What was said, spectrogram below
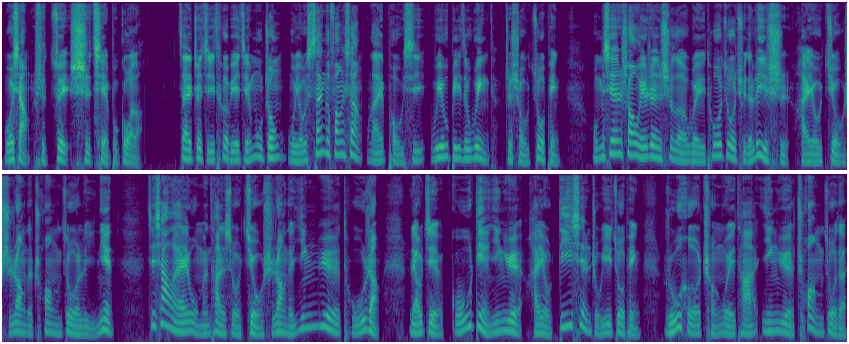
我想是最适切不过了。在这集特别节目中，我由三个方向来剖析《Will Be the Wind》这首作品。我们先稍微认识了委托作曲的历史，还有久石让的创作理念。接下来，我们探索久石让的音乐土壤，了解古典音乐还有低线主义作品如何成为他音乐创作的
